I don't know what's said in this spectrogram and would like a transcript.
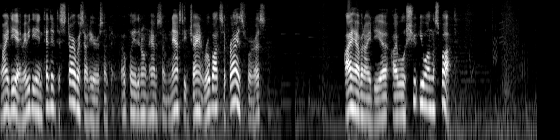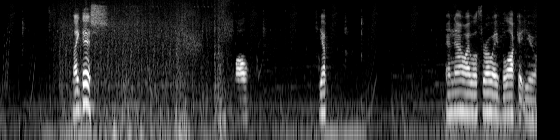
No idea. Maybe they intended to starve us out here or something. Hopefully they don't have some nasty giant robot surprise for us. I have an idea. I will shoot you on the spot. Like this. Yep. And now I will throw a block at you.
